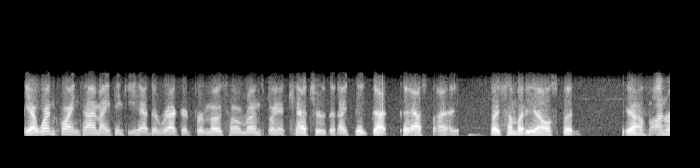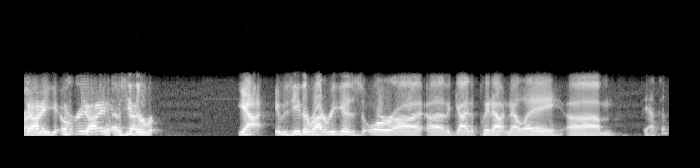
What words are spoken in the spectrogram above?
yeah, at one point in time, I think he had the record for most home runs by a catcher that I think got passed by by somebody else. But yeah, Von Rodriguez. Johnny, Johnny yeah, it was either yeah, it was either Rodriguez or uh, uh, the guy that played out in L.A. Um, Piazza.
